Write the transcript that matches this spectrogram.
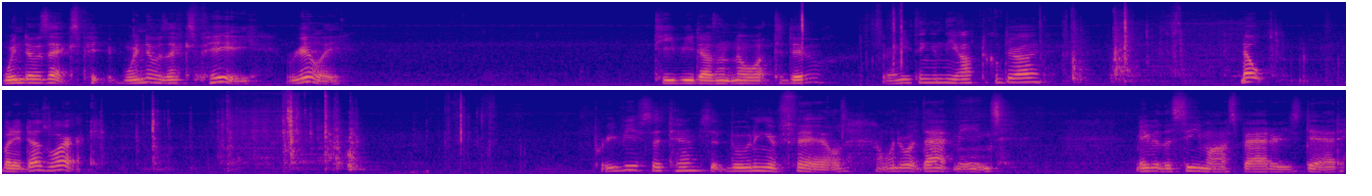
Windows XP, Windows XP, really? TV doesn't know what to do? Is there anything in the optical drive? Nope, but it does work. Previous attempts at booting have failed. I wonder what that means. Maybe the CMOS battery's dead.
